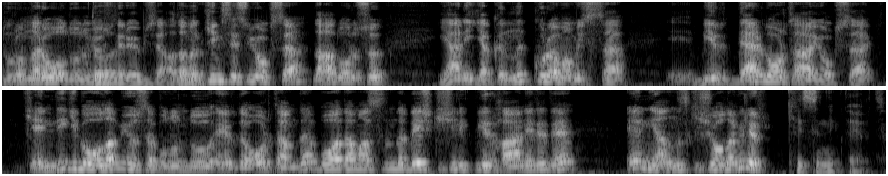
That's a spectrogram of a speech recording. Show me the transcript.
durumları olduğunu Doğru. gösteriyor bize. Adamın Doğru. kimsesi yoksa, daha doğrusu yani yakınlık kuramamışsa, e, bir dert ortağı yoksa, kendi gibi olamıyorsa bulunduğu evde, ortamda bu adam aslında beş kişilik bir hanede de en yalnız kişi olabilir. Kesinlikle evet.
